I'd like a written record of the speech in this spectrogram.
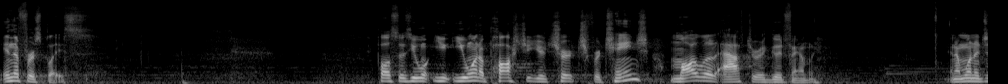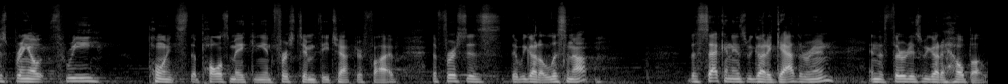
in the first place. Paul says, you, you, you want to posture your church for change? Model it after a good family. And I want to just bring out three points that Paul's making in 1 Timothy chapter 5. The first is that we got to listen up. The second is we got to gather in. And the third is we got to help out.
